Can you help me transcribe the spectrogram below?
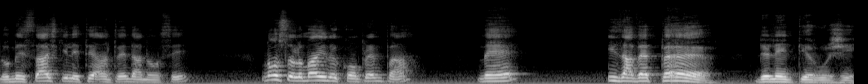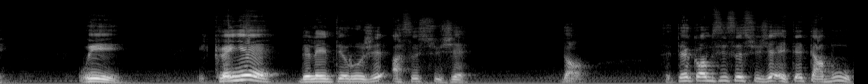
le message qu'il était en train d'annoncer. Non seulement ils ne comprennent pas, mais ils avaient peur de l'interroger. Oui, ils craignaient de l'interroger à ce sujet. Donc, c'était comme si ce sujet était tabou.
